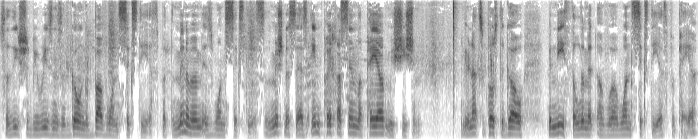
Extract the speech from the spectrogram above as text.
So these should be reasons of going above 160th, but the minimum is 160th. So the Mishnah says, Ein pechasin lapeya mishishim. You're not supposed to go beneath the limit of uh, 160th for peya.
